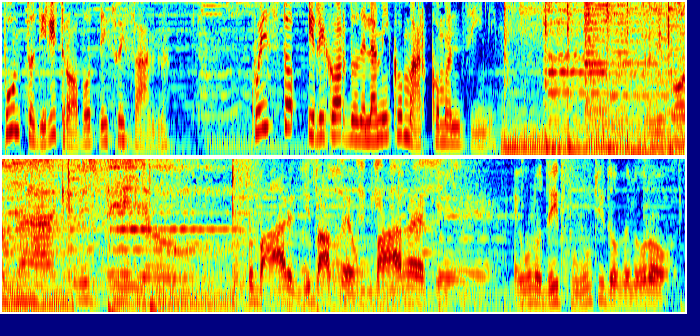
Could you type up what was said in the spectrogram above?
punto di ritrovo dei suoi fan. Questo il ricordo dell'amico Marco Manzini. Ogni volta che mi sveglio Questo bar, il Bebop, è un bar che è uno dei punti dove loro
